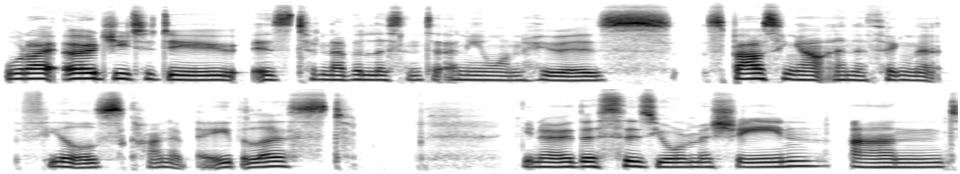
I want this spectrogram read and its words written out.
What I urge you to do is to never listen to anyone who is spouting out anything that feels kind of ableist you know, this is your machine, and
